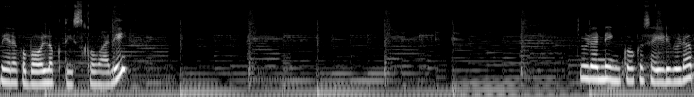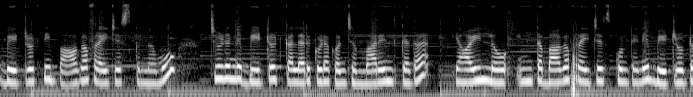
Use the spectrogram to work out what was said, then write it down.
వేరొక బౌల్లోకి తీసుకోవాలి. చూడండి ఇంకొక సైడ్ కూడా బీట్రూట్ని బాగా ఫ్రై చేసుకున్నాము. చూడండి బీట్రూట్ కలర్ కూడా కొంచెం మారింది కదా. ఈ ఆయిల్లో ఇంత బాగా ఫ్రై చేసుకుంటేనే బీట్రూట్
